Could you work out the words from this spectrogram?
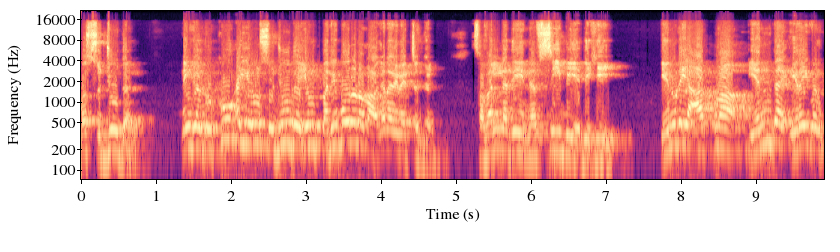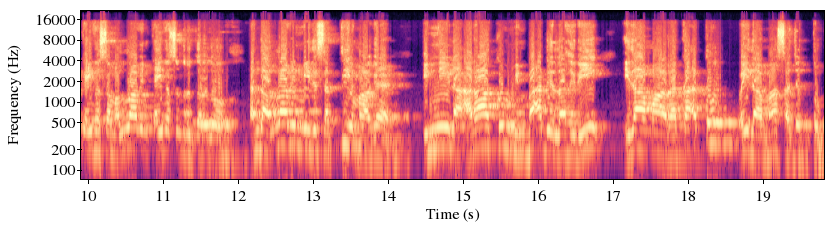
வஸ்ஸுஜூத நீங்கள் ருக்கூஐயும் சுஜூதையும் பரிபூரணமாக நிறைவேற்றுங்கள். ஃபவல்லதி நஃப்ஸி பியதிஹி என்னுடைய ஆத்மா எந்த இறைவன் கைவசம் அல்லாவின் கைவசம் இருக்கிறதோ அந்த அல்லாவின் மீது சத்தியமாக இன்னீல அராக்கும் மின்பாதி லஹரி இதாமா ரகாத்தும் வைதாமா சஜத்தும்.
